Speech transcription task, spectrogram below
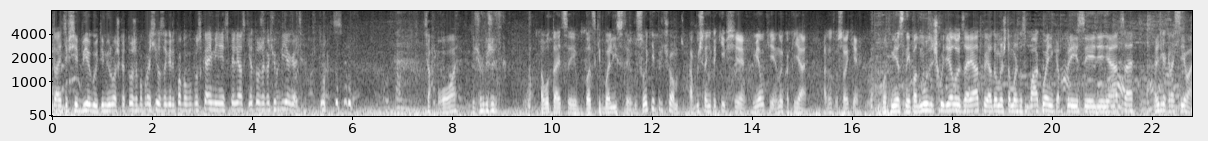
Тайцы все бегают, и Мирошка тоже попросился, говорит, папа, выпускай меня из коляски, я тоже хочу бегать. Все, о, еще бежит. А вот тайцы баскетболисты высокие причем. Обычно они такие все мелкие, ну как я, а тут высокие. Вот местные под музычку делают зарядку. Я думаю, что можно спокойненько присоединяться. Смотрите, как красиво.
